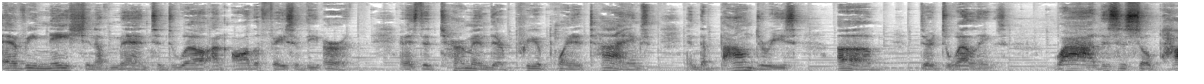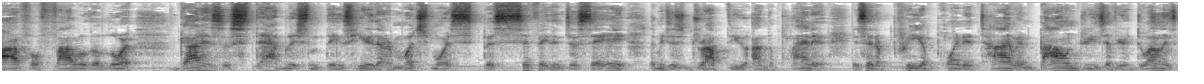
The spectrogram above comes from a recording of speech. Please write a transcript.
every nation of men to dwell on all the face of the earth, and has determined their pre appointed times and the boundaries of their dwellings. Wow, this is so powerful. Follow the Lord. God has established some things here that are much more specific than just say, hey, let me just drop you on the planet. It's at a pre appointed time and boundaries of your dwellings.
